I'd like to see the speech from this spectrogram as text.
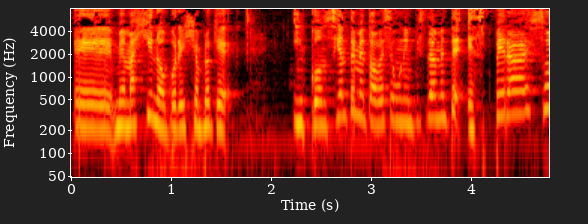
eh, me imagino, por ejemplo, que inconscientemente o a veces uno implícitamente espera eso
